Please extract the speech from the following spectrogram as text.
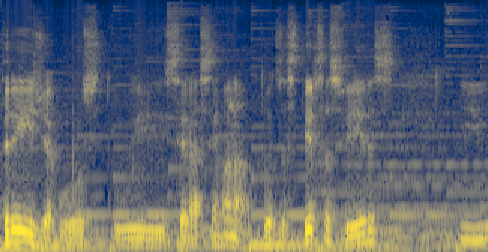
3 de agosto e será semanal, todas as terças-feiras. E,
